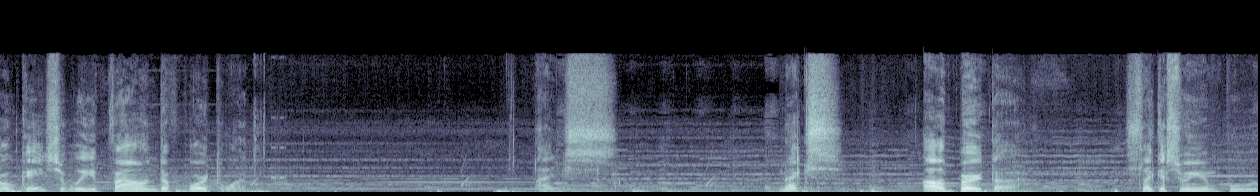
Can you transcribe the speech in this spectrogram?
Okay, so we found the fourth one. Nice. Next, Alberta. It's like a swimming pool.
